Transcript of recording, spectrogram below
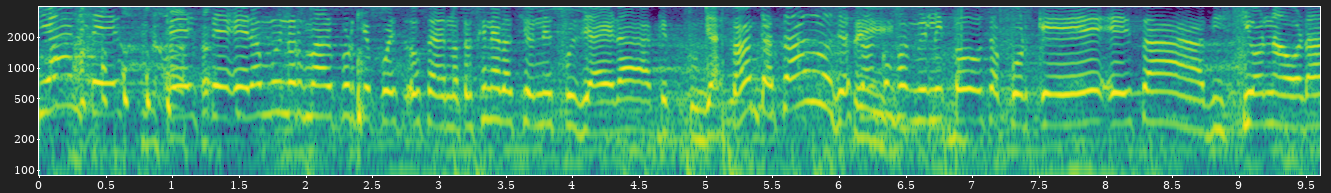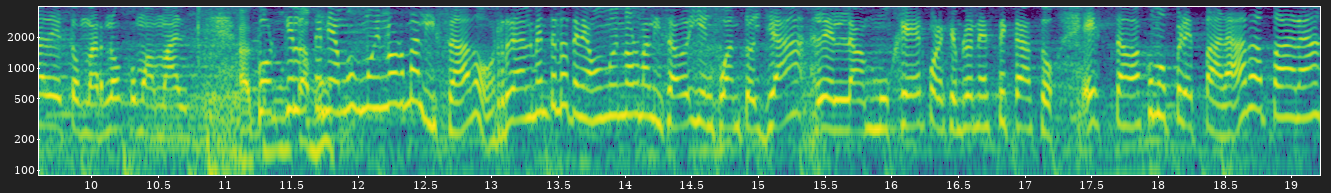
Y antes este, era muy normal porque, pues, o sea, en otras generaciones, pues ya era que tú- ya estaban casados, ya estaban Sí. con familia y todo. O sea, ¿por qué esa visión ahora de tomarlo como a mal? Ah, Porque lo teníamos muy normalizado, realmente lo teníamos muy normalizado y en cuanto ya eh, la mujer, por ejemplo en este caso, estaba como preparada para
